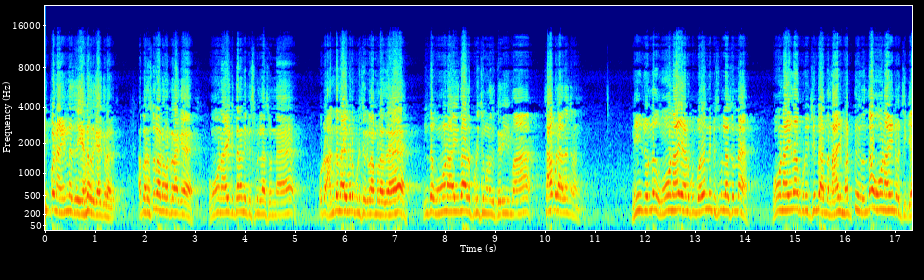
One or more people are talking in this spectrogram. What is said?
இப்ப நான் என்ன செய்யணும் அவர் கேட்கிறாரு அப்ப ரசூல்லா என்ன பண்றாங்க? ஓ நாய்க்கு தானே நீ பிஸ்மில்லா சொன்ன. ஒரு அந்த நாய் கூட பிடிச்சிருக்கலாம்ல அதை. இந்த ஓ நாய் தான் அதை பிடிச்சுன்னு உனக்கு தெரியுமா? சாப்பிடாதங்கிறாங்க. நீ சொன்னது ஓ நாய் அனுப்பும் போது நீ பிஸ்மில்லா சொன்ன. ஓன் நாய் தான் பிடிச்சிட்டு அந்த நாய் மட்டும் இருந்தா ஓன் நாயின்னு வச்சுக்க.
